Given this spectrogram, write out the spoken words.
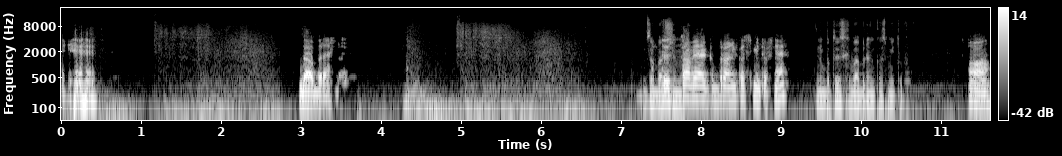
Dobre. To jest Zobaczymy. prawie jak broń kosmitów, nie? No bo to jest chyba broń kosmitów. O,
